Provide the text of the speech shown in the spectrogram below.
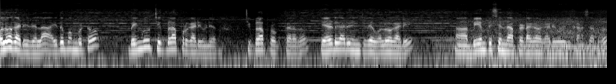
ಒಲ್ವ ಗಾಡಿ ಇದೆಯಲ್ಲ ಇದು ಬಂದ್ಬಿಟ್ಟು ಬೆಂಗಳೂರು ಚಿಕ್ಕಬಳ್ಳಾಪುರ ಗಾಡಿ ಹೊಡಿಯೋದು ಚಿಕ್ಕಬಳ್ಳಾಪುರ ಹೋಗ್ತಾ ಇರೋದು. ಎರಡು ಗಾಡಿ ನಿಂತಿದೆ ಒಲ್ವ ಗಾಡಿ. ಬಿ ಎಂ ಟಿ ಸಿಯಿಂದ ಆಪ್ರೇಟ್ ಆಗೋ ಗಾಡಿ ಇಲ್ಲಿ ಕಾಣಿಸೋದು.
